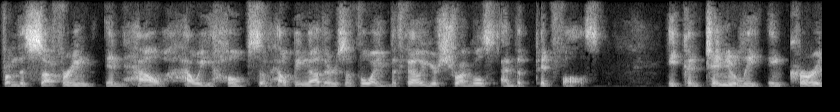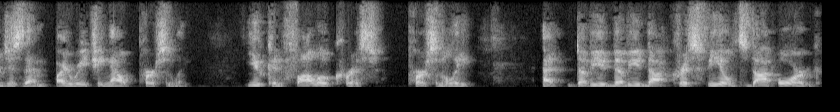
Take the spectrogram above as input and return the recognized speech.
from the suffering in hell, how he hopes of helping others avoid the failure struggles and the pitfalls. He continually encourages them by reaching out personally. You can follow Chris personally at www.chrisfields.org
